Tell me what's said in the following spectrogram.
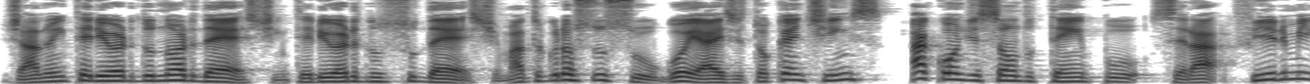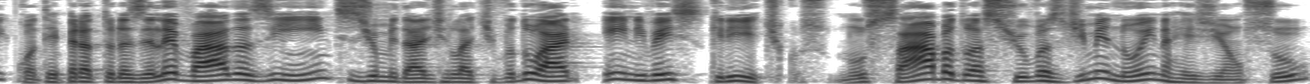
Já no interior do Nordeste, interior do Sudeste, Mato Grosso do Sul, Goiás e Tocantins, a condição do tempo será firme, com temperaturas elevadas e índices de umidade relativa do ar em níveis críticos. No sábado, as chuvas diminuem na região sul,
